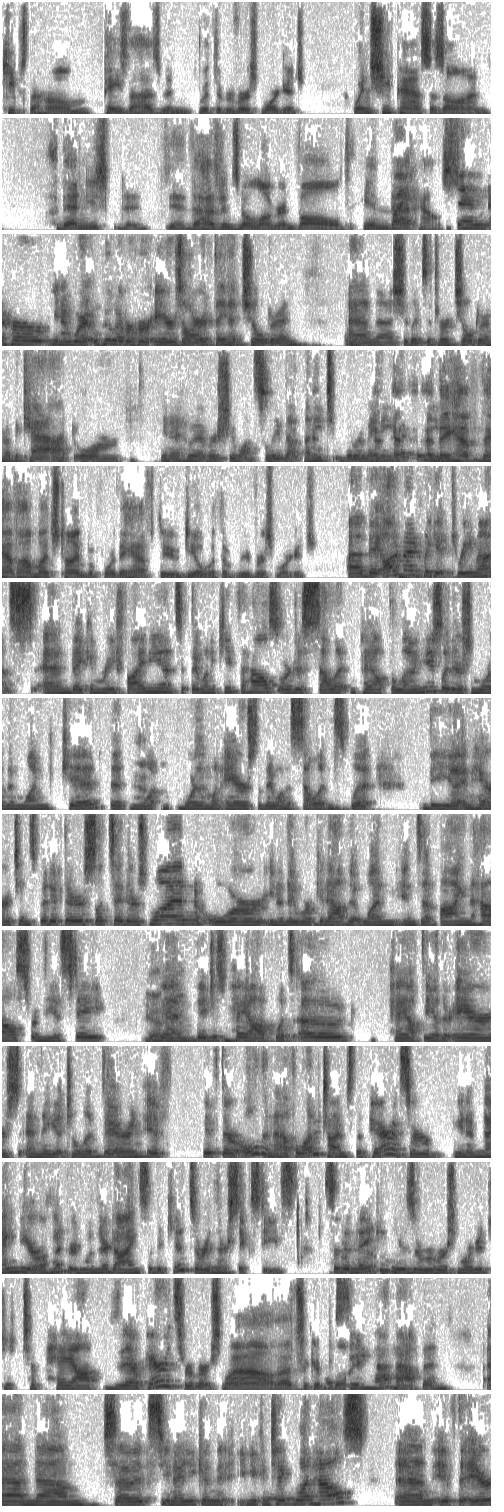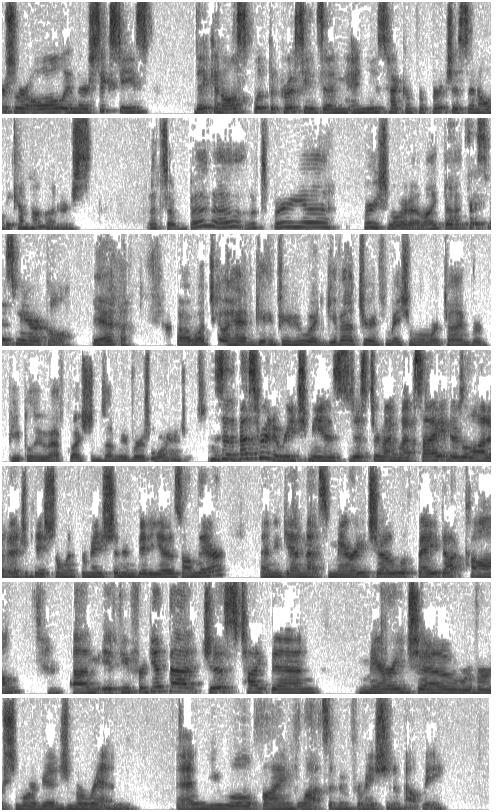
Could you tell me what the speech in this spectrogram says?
keeps the home, pays the husband with the reverse mortgage, when she passes on, then you, the husband's no longer involved in that right. house. Then her, you know, where, whoever her heirs are, if they had children, and uh, she leaves it to her children or the cat or you know whoever she wants to leave that money to the remaining and, and they have they have how much time before they have to deal with the reverse mortgage uh, they automatically get three months and they can refinance if they want to keep the house or just sell it and pay off the loan usually there's more than one kid that yeah. want more than one heir so they want to sell it and split the uh, inheritance. But if there's, let's say there's one, or you know they work it out that one ends up buying the house from the estate, yeah. then they just pay off what's owed, pay off the other heirs, and they get to live there. And if if they're old enough, a lot of times the parents are you know 90 or 100 when they're dying, so the kids are in their 60s. So then they can use a reverse mortgage to pay off their parents' reverse mortgage. Wow, that's a good I've point. Seen that happen. And um, so it's you know you can you can take one house and if the heirs are all in their 60s, they can all split the proceeds and, and use HECM for purchase and all become homeowners. That's a bad, uh, that's very, uh, Very smart. I like that. Christmas miracle. Yeah. Uh, let's go ahead. If you would, give out your information one more time for people who have questions on reverse mortgages. So the best way to reach me is just through my website. There's a lot of educational information and videos on there. And again, that's maryjolafaye.com. Um, if you forget that, just type in Mary Jo Reverse Mortgage Marin, and you will find lots of information about me.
